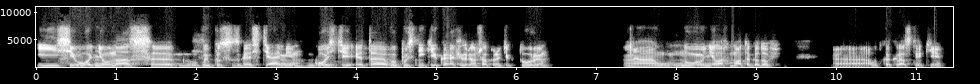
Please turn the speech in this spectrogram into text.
и сегодня у нас э, выпуск с гостями. Гости – это выпускники кафедры ландшафтной архитектуры, а, ну, не лохматых годов, а, а вот как раз-таки Э,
